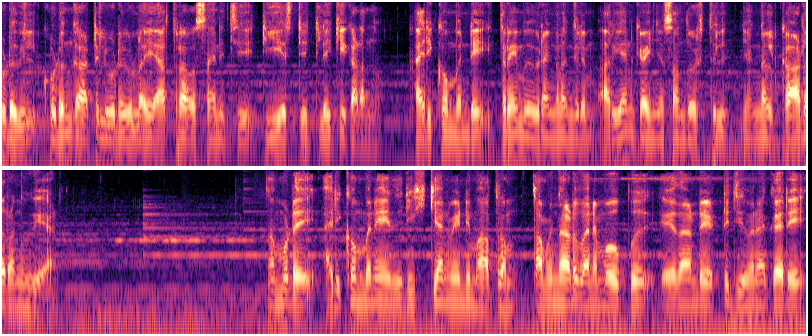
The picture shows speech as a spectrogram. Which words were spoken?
ഒടുവിൽ കൊടുങ്കാട്ടിലൂടെയുള്ള യാത്ര അവസാനിച്ച് ടീ എസ്റ്റേറ്റിലേക്ക് കടന്നു. അരിക്കൊമ്പന്റെ ഇത്രയും വിവരങ്ങളെങ്കിലും അറിയാൻ കഴിഞ്ഞ സന്തോഷത്തിൽ ഞങ്ങൾ കാടിറങ്ങുകയാണ്. നമ്മുടെ അരിക്കൊമ്പനെ നിരീക്ഷിക്കാൻ വേണ്ടി മാത്രം തമിഴ്നാട് വനം വകുപ്പ് ഏതാണ്ട് എട്ട് ജീവനക്കാരെ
